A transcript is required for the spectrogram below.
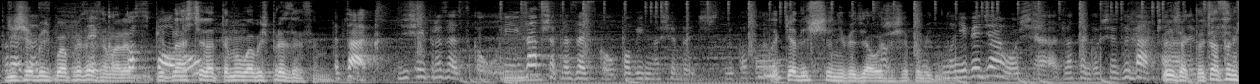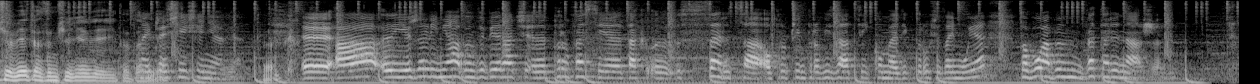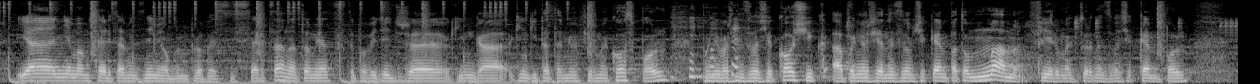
prezes Dzisiaj byś była prezesem, ale Kospolu. 15 lat temu byłabyś prezesem. Tak, dzisiaj prezeską i zawsze prezeską powinno się być, tylko to... Ale kiedyś się nie wiedziało, że się powinno. No nie wiedziało się, dlatego się wybacza. Wiesz jak to czasem się wie, czasem się nie wie i to tak jest. Najczęściej się nie wie. Tak. A jeżeli miałabym wybierać profesję tak z serca, oprócz improwizacji i komedii, którą się zajmuję, to byłabym weterynarzem. Ja nie mam serca, więc nie miałbym profesji z serca, natomiast chcę powiedzieć, że Kinga, Kingi tata miał firmę Kospol, ponieważ nazywa się Kosik, a ponieważ ja nazywam się Kępa, to mam firmę, która nazywa się Kempol,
